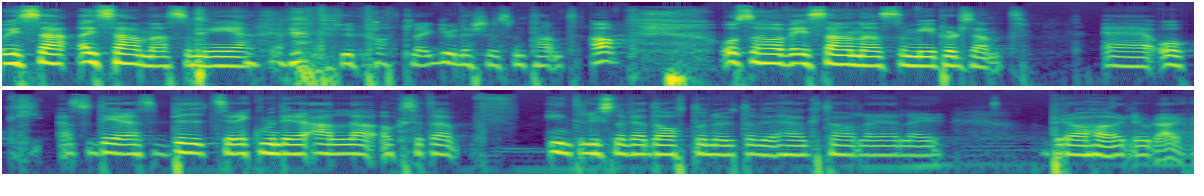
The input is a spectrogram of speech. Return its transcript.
Och Isa Isana som är DJ-battlare, gud det känns som tant. Ja. Och så har vi Isana som är producent. Eh, och alltså deras beats, jag rekommenderar alla att sätta, inte lyssna via datorn utan via högtalare eller bra hörlurar.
